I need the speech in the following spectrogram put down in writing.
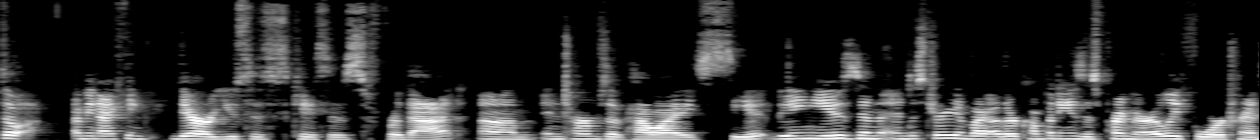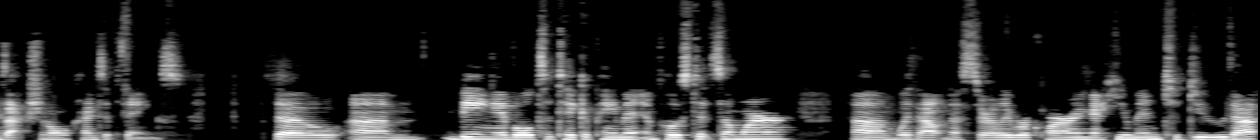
So, I mean, I think there are uses cases for that. Um, in terms of how I see it being used in the industry and by other companies is primarily for transactional kinds of things. So um, being able to take a payment and post it somewhere um, without necessarily requiring a human to do that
